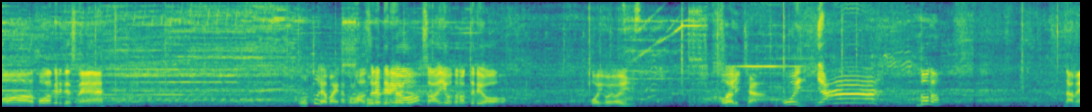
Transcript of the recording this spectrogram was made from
ああ高確率ですね。音やばいなこの外れてるよ。さあいい音鳴ってるよ。おいおいおい。おいおいちゃん。おい。いやー。どうなん？ダメ。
